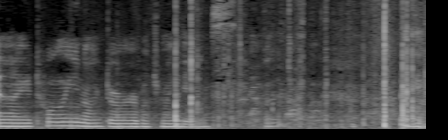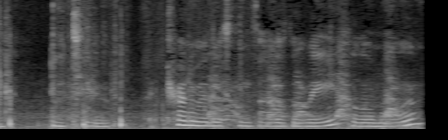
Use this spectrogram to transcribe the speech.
And I totally knocked over a bunch of my games. But okay, I need to try to move these things out of the way. Hello, Milo.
